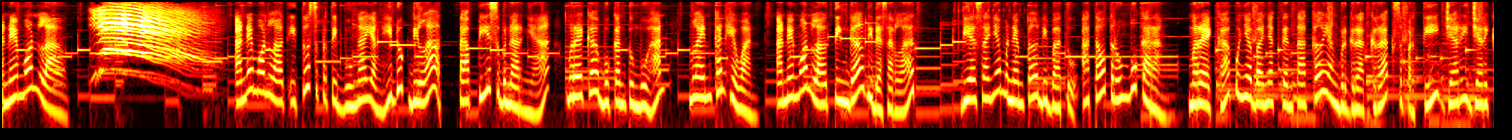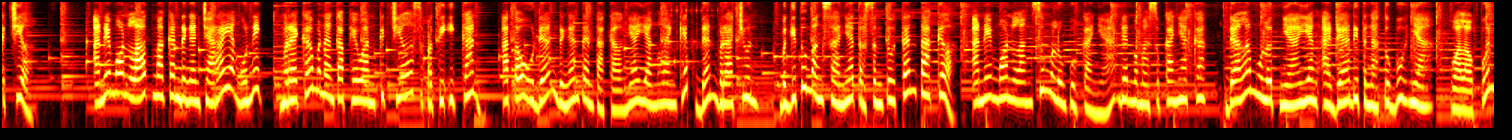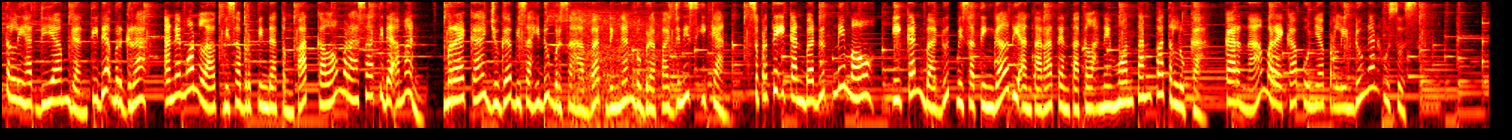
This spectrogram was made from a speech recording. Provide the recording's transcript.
Anemon laut. Anemon laut itu seperti bunga yang hidup di laut, tapi sebenarnya mereka bukan tumbuhan, melainkan hewan. Anemon laut tinggal di dasar laut, biasanya menempel di batu atau terumbu karang. Mereka punya banyak tentakel yang bergerak-gerak seperti jari-jari kecil. Anemon laut makan dengan cara yang unik. Mereka menangkap hewan kecil seperti ikan atau udang dengan tentakelnya yang lengket dan beracun. Begitu mangsanya tersentuh tentakel, anemon langsung melumpuhkannya dan memasukkannya ke dalam mulutnya yang ada di tengah tubuhnya. Walaupun terlihat diam dan tidak bergerak, anemon laut bisa berpindah tempat kalau merasa tidak aman. Mereka juga bisa hidup bersahabat dengan beberapa jenis ikan, seperti ikan badut Nemo. Ikan badut bisa tinggal di antara tentakel anemon tanpa terluka, karena mereka punya perlindungan khusus.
